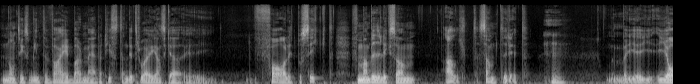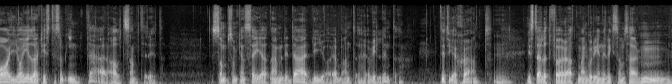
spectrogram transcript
någonting som inte vibar med artisten, det tror jag är ganska eh, farligt på sikt. För man blir liksom allt samtidigt. Mm. Jag, jag gillar artister som inte är allt samtidigt. Som, som kan säga att nej men det där, det gör jag bara inte, jag vill inte. Det tycker jag är skönt. Mm. Istället för att man går in i liksom så här, hmm,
